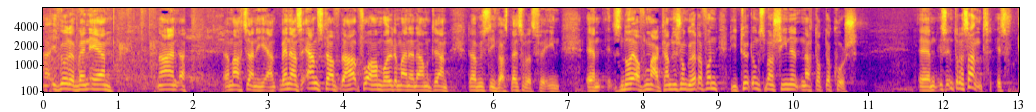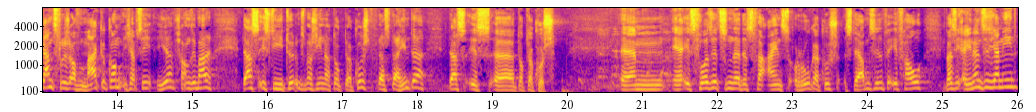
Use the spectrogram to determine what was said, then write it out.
na, ich würde, wenn er, nein, er macht es ja nicht ernst. Wenn er es ernsthaft vorhaben wollte, meine Damen und Herren, da wüsste ich was Besseres für ihn. Ähm, ist neu auf dem Markt. Haben Sie schon gehört davon? Die Tötungsmaschine nach Dr. Kusch. Ähm, ist interessant. Ist ganz frisch auf den Markt gekommen. Ich habe sie hier, schauen Sie mal. Das ist die Tötungsmaschine nach Dr. Kusch. Das dahinter, das ist äh, Dr. Kusch. Ähm, er ist Vorsitzender des Vereins Roger Kusch Sterbenshilfe e.V. Ich weiß nicht, erinnern Sie sich an ihn?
